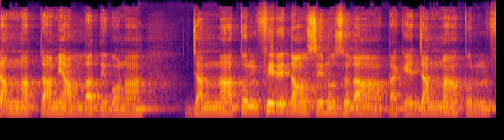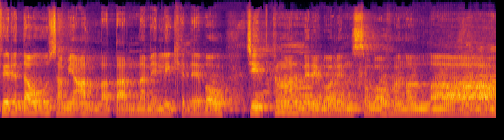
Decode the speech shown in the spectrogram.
জান্নাতটা আমি আল্লাহ দেব না। জান্নাতুল ফিরদাউস নুজুলা, তাকে জান্নাতুল ফিরদাউস আমি আল্লাহ তার নামে লিখে দেব। চিৎকার মেরে বলেন, সুবহানাল্লাহ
